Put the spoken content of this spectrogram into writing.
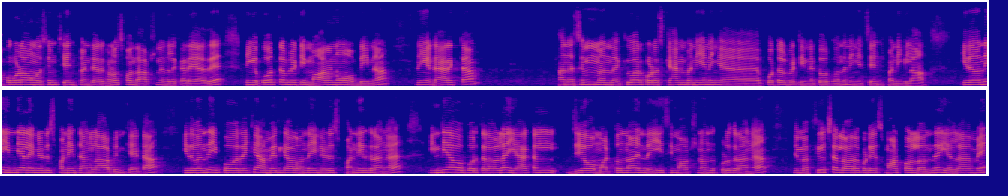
அப்போ கூட அவங்க சிம் சேஞ்ச் பண்ணிட்டே இருக்கணும். ஸோ அந்த ஆப்ஷன் இதில் கிடையாது. நீங்கள் போர்ட்டபிலிட்டி மாறணும் அப்படின்னா நீங்கள் டைரெக்டாக அந்த சிம் அந்த கியூஆர் கோடை ஸ்கேன் பண்ணியே நீங்கள் போர்ட்டபிலிட்டி நெட்ஒர்க் வந்து நீங்கள் சேஞ்ச் பண்ணிக்கலாம். இதை வந்து இந்தியாவில் இன்ட்ரடியூஸ் பண்ணியிருக்காங்களா அப்படின்னு கேட்டால் இது வந்து இப்போதைக்கு அமெரிக்காவில் வந்து இன்ட்ரடியூஸ் பண்ணியிருக்கிறாங்க இந்தியாவை பொறுத்தளவில் ஏர்டெல் ஜியோ மட்டும்தான் இந்த இசிம் ஆப்ஷனை வந்து கொடுக்குறாங்க. நம்ம ஃப்யூச்சரில் வரக்கூடிய ஸ்மார்ட் ஃபோனில் வந்து எல்லாமே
